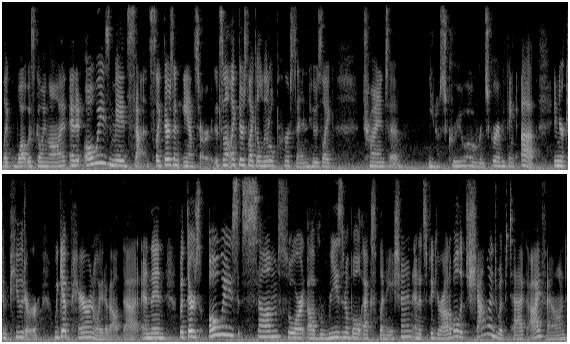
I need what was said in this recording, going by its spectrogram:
like what was going on, and it always made sense. Like there's an answer. It's not like there's like a little person who's like trying to you know, screw you over and screw everything up in your computer. We get paranoid about that. And then, but there's always some sort of reasonable explanation and it's figure outable. The challenge with tech, I found,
